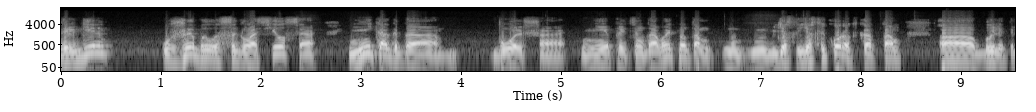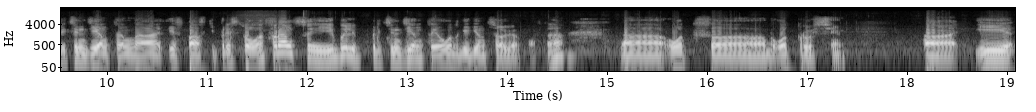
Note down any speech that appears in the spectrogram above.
Вильгельм уже было согласился никогда больше не претендовать. Ну, там, ну, если, если коротко, там э, были претенденты на испанский престол от Франции и были претенденты от Гагенцоллеров, да, э, от, э, от Пруссии. И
